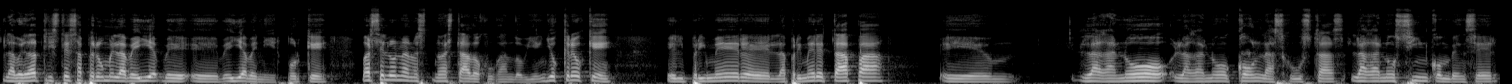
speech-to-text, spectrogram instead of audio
la verdad tristeza, pero me la veía, ve- eh, veía venir, porque Barcelona no ha estado jugando bien. Yo creo que el primer, eh, la primera etapa eh, la, ganó, la ganó con las justas, la ganó sin convencer,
